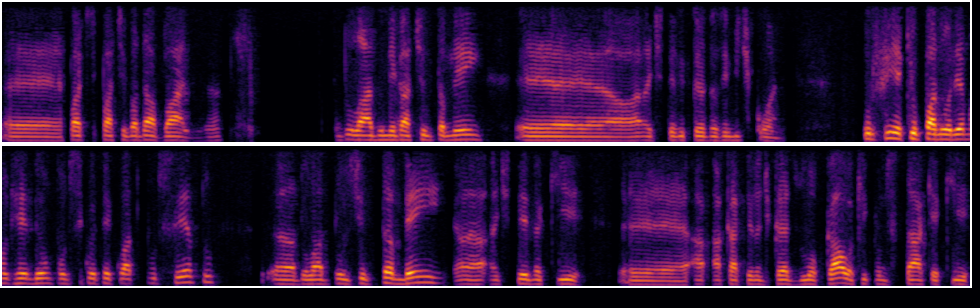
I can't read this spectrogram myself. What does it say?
é, participativa da Vale. Né? Do lado negativo também, é, a gente teve perdas em Bitcoin. Por fim, aqui o panorama que rendeu 1,54%. Uh, do lado positivo também, uh, a gente teve aqui a, a, carteira de crédito local, aqui com destaque aqui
